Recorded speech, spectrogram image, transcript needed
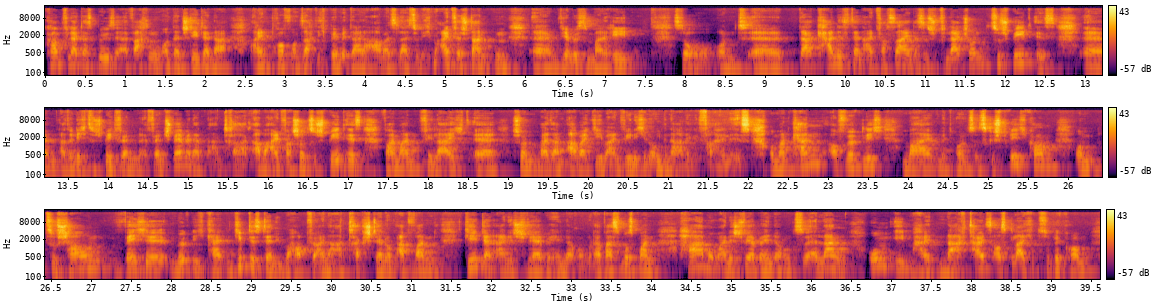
kommt vielleicht das böse Erwachen und dann steht dann da ein Prof und sagt, ich bin mit deiner Arbeitsleistung nicht mehr einverstanden, äh, wir müssen mal reden. So, und äh, da kann es dann einfach sein, dass es vielleicht schon zu spät ist. Ähm, also nicht zu spät für einen, für einen Schwerbehindertenantrag, aber einfach schon zu spät ist, weil man vielleicht äh, schon bei seinem Arbeitgeber ein wenig in Ungnade gefallen ist. Und man kann auch wirklich mal mit uns ins Gespräch kommen, um zu schauen, welche Möglichkeiten gibt es denn überhaupt für eine Antragstellung? Ab wann gilt denn eine Schwerbehinderung? Oder was muss man haben, um eine Schwerbehinderung zu erlangen, um eben halt Nachteilsausgleiche zu bekommen,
